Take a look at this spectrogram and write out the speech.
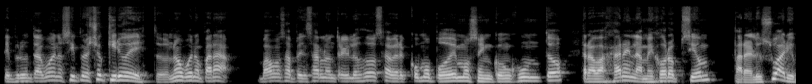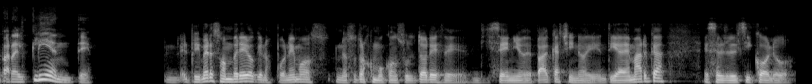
te preguntan, bueno, sí, pero yo quiero esto, ¿no? Bueno, pará, vamos a pensarlo entre los dos, a ver cómo podemos en conjunto trabajar en la mejor opción para el usuario, para el cliente. El primer sombrero que nos ponemos nosotros como consultores de diseño de packaging o de identidad de marca es el del psicólogo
